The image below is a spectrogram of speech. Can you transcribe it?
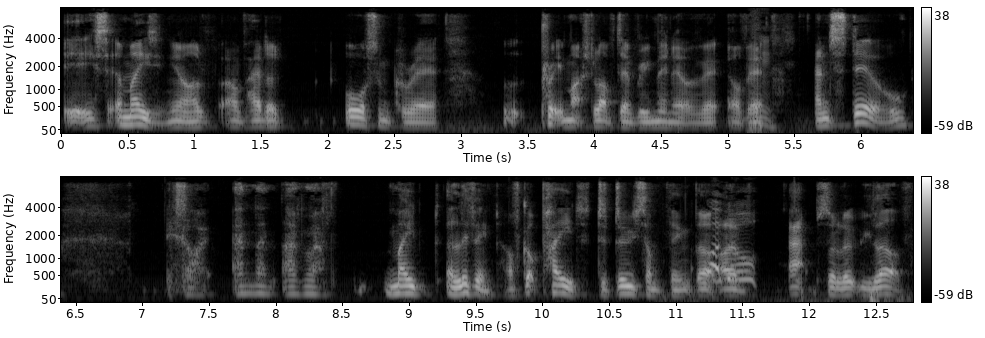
it's amazing. You know I've I've had an awesome career, pretty much loved every minute of it of it, and still. It's like, and then I've made a living. I've got paid to do something that I absolutely love.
